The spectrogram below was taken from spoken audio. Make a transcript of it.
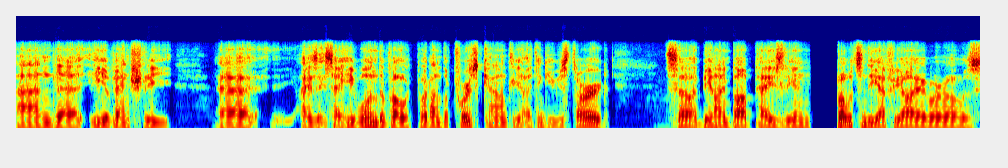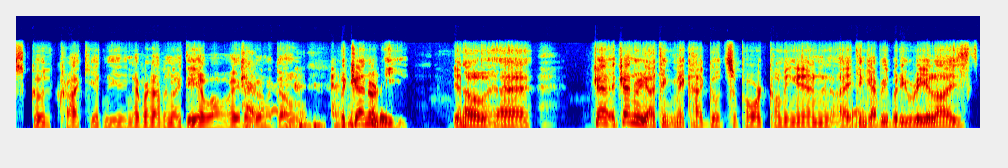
and uh, he eventually uh, as I say, he won the vote, but on the first county, I think he was third. So behind Bob Paisley and votes in the FAI were always good crack. You, you never have an idea what way they're going to go. but generally, you know, uh, generally, I think Mick had good support coming in. I yeah. think everybody realised.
